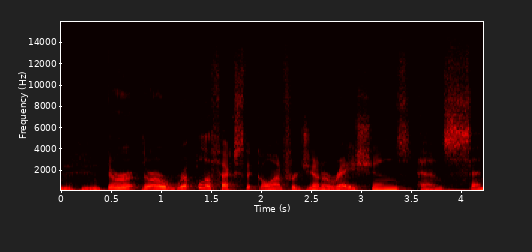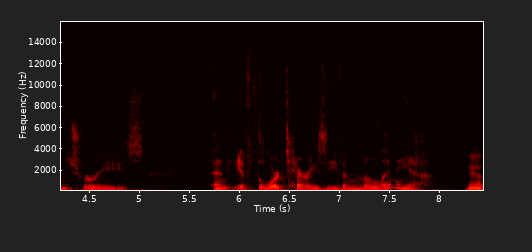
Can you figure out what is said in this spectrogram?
Mm-hmm. There are there are ripple effects that go on for generations and centuries, and if the Lord tarries, even millennia. yeah.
